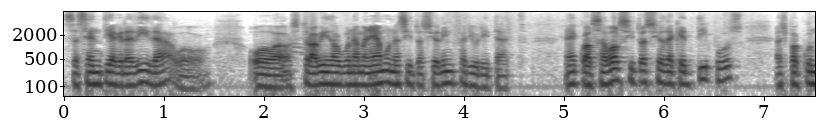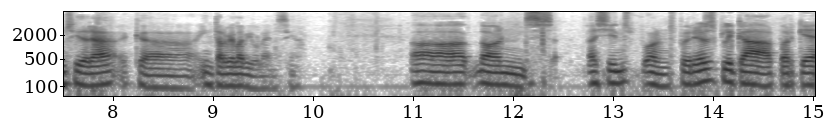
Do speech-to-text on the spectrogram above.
se senti agredida o, o es trobi d'alguna manera en una situació d'inferioritat. Eh? Qualsevol situació d'aquest tipus es pot considerar que intervé la violència. Uh, doncs, així ens, ens podries explicar per què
